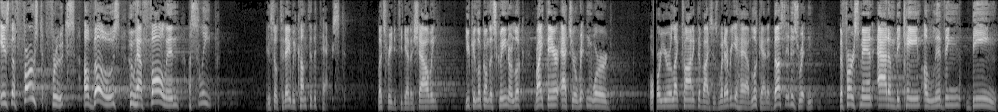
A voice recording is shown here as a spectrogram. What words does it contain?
is the first fruits of those who have fallen asleep. And so today we come to the text. Let's read it together, shall we? You can look on the screen or look right there at your written word or your electronic devices, whatever you have, look at it. Thus it is written, the first man, Adam, became a living being.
